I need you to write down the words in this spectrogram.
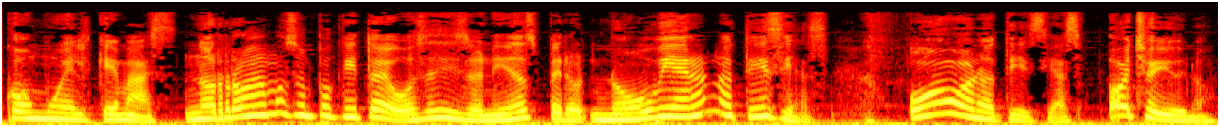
como el que más. Nos robamos un poquito de voces y sonidos, pero no hubieron noticias. Hubo noticias. 8 y 1.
